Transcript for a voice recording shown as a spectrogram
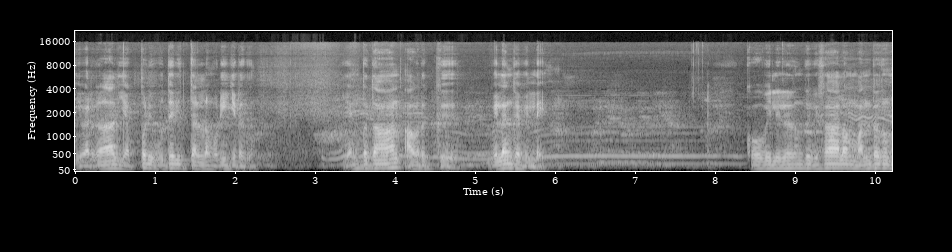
இவர்களால் எப்படி உதறி தள்ள முடிகிறது என்பதுதான் அவருக்கு விளங்கவில்லை. கோவிலிலிருந்து விசாலம் வந்ததும்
